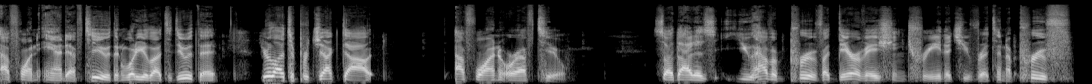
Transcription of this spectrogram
F1 and F2, then what are you allowed to do with it? You're allowed to project out F1 or F2. So that is, you have a proof, a derivation tree that you've written, a proof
